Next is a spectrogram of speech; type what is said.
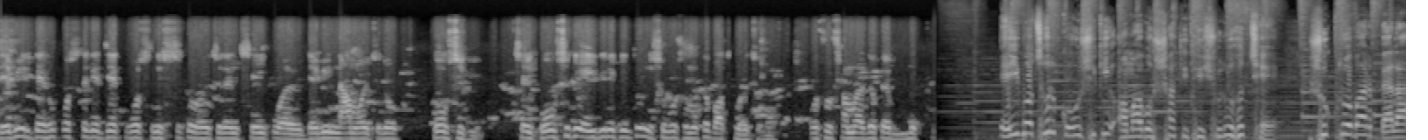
দেবীর দেহকোষ থেকে যে কোষ নিশ্চিত হয়েছিলেন, সেই দেবীর নাম হয়েছিল কৌশিকী। সেই কৌশিকী এই দিনে কিন্তু নিশুভ সমুখে বধ করেছিল অসুর সাম্রাজ্যকে মুক্তি এই বছর কৌশিকী অমাবস্যা তিথি শুরু হচ্ছে শুক্রবার বেলা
